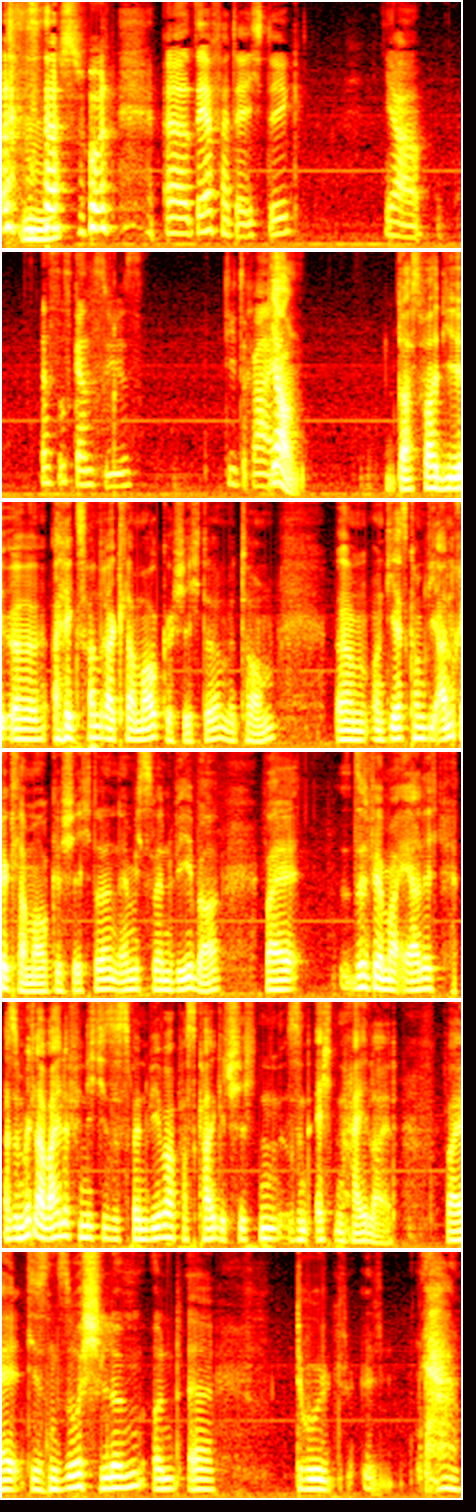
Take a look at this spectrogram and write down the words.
Und das mhm. war schon äh, sehr verdächtig. Ja, es ist ganz süß. Die drei. Ja, das war die äh, Alexandra Klamauk-Geschichte mit Tom. Ähm, und jetzt kommt die andere Klamauk-Geschichte, nämlich Sven Weber, weil sind wir mal ehrlich, also mittlerweile finde ich diese Sven Weber-Pascal-Geschichten sind echt ein Highlight weil die sind so schlimm und äh, du, ja,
